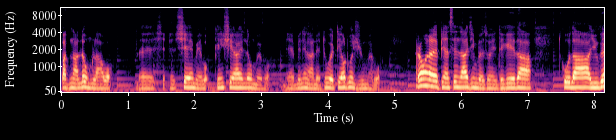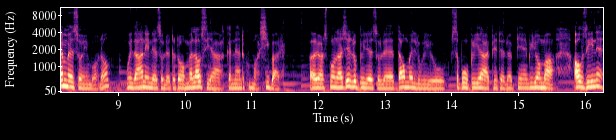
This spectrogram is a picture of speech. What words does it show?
partner လုပ်မလားပေါ့။အဲ share မယ်ပေါ့ gain share လုပ်မယ်ပေါ့။အဲမင်းကလည်းတို့တယောက်တော့ယူမယ်ပေါ့။အဲ့တော့လည်းပြန်စဉ်းစားကြည့်မယ်ဆိုရင်တကယ်သာကိုသာယူခဲ့မယ်ဆိုရင်ပေါ့နော်။ငွေသားအနေနဲ့ဆိုလည်းတော်တော်မလောက်စီရကဏ္ဍတစ်ခုမှရှိပါတယ်။ အဲကြောင့် sponsorship လုပ်ပေးတယ်ဆိုလဲတောက်မဲ့လူတွေကို support ပေးရတာဖြစ်တယ်တော့ပြန်ပြီးတော့မှအောက်ဈေးနဲ့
